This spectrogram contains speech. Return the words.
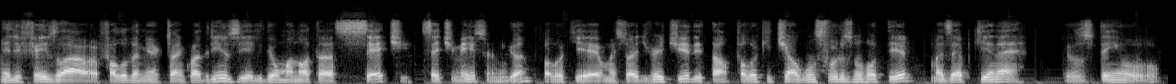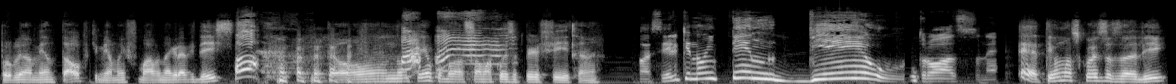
ele fez lá, falou da minha história em quadrinhos e ele deu uma nota 7, 7,5, se eu não me engano. Falou que é uma história divertida e tal. Falou que tinha alguns furos no roteiro, mas é porque, né, eu tenho problema mental, porque minha mãe fumava na gravidez. Então não tenho como lançar uma coisa perfeita, né? Nossa, ele que não entendeu o troço, né? É, tem umas coisas ali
